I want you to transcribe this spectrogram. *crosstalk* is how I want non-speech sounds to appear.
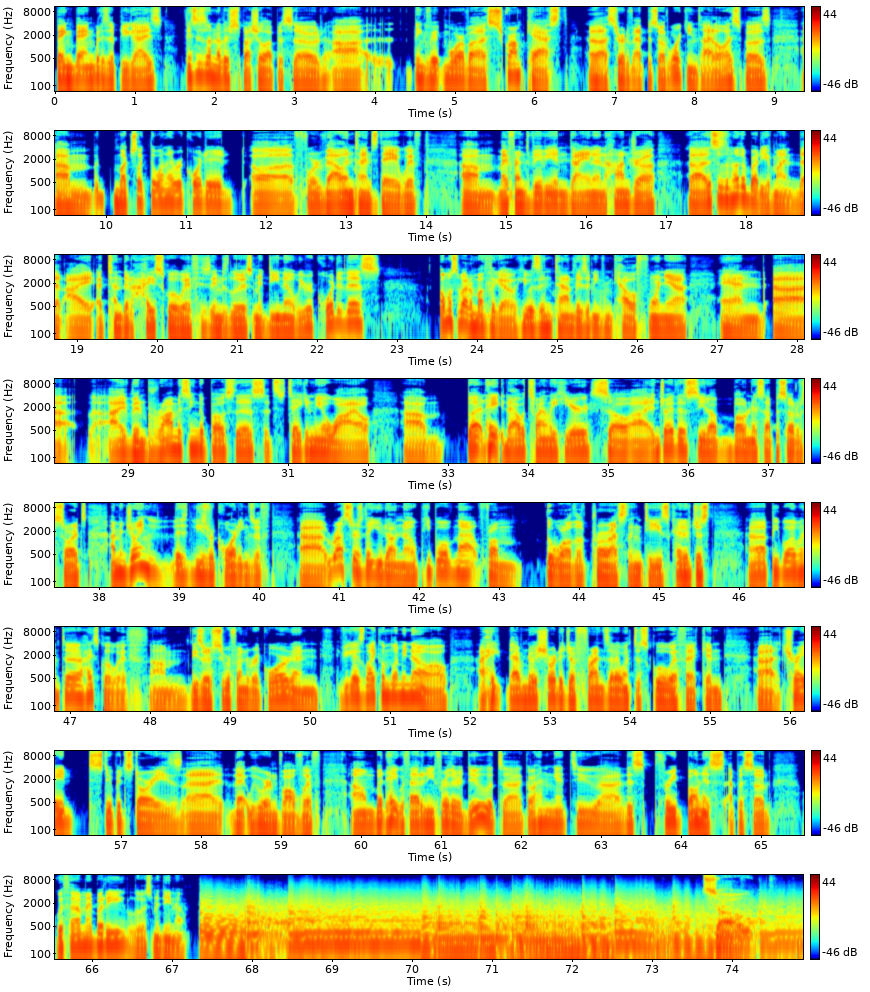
Bang bang, what is up, you guys? This is another special episode. Uh, think of it more of a Scrumpcast uh, sort of episode, working title, I suppose. Um, much like the one I recorded uh, for Valentine's Day with um, my friends Vivian, Diana, and Handra. Uh, this is another buddy of mine that I attended high school with. His name is Luis Medina. We recorded this almost about a month ago. He was in town visiting from California, and uh, I've been promising to post this. It's taken me a while, um, but hey, now it's finally here. So uh, enjoy this, you know, bonus episode of sorts. I'm enjoying th- these recordings with uh, wrestlers that you don't know, people not from the world of pro wrestling tees, kind of just uh, people I went to high school with. Um, these are super fun to record, and if you guys like them, let me know. I'll, I, I have no shortage of friends that I went to school with that can uh, trade stupid stories uh, that we were involved with. Um, but hey, without any further ado, let's uh, go ahead and get to uh, this free bonus episode with uh, my buddy Luis Medina. So,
